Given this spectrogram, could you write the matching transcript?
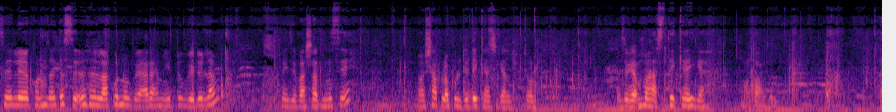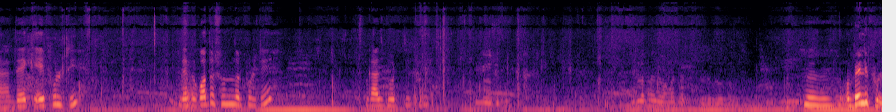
ছেলে এখন যাইতেছে লাকুনুকে আর আমি একটু বেরোইলাম এই যে বাসার নিচে। শাপলা ফুলটি দেখে আসি গেল, চল। ওই জায়গায় মাছ দেখে আই গা আর দেখ, এই ফুলটি। দেখো, কত সুন্দর ফুলটি। গাছ ভর্তি ফুল। হুম, ও বেলি ফুল।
